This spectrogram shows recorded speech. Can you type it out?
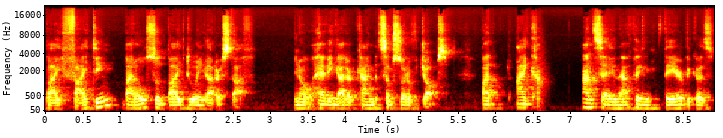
by fighting but also by doing other stuff. You know, having other kind of some sort of jobs. But I can't, can't say nothing there because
